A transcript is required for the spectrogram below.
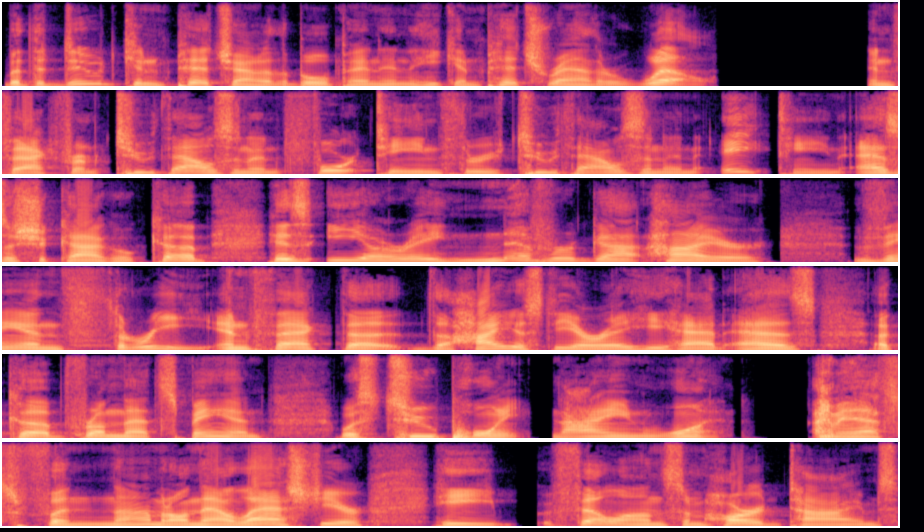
but the dude can pitch out of the bullpen and he can pitch rather well. In fact, from 2014 through 2018 as a Chicago Cub, his ERA never got higher than three. In fact, the, the highest ERA he had as a Cub from that span was 2.91. I mean, that's phenomenal. Now, last year, he fell on some hard times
